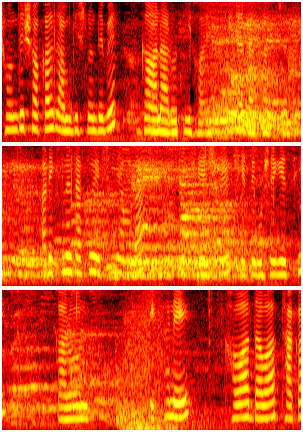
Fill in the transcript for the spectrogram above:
সন্ধে সকাল রামকৃষ্ণদেবের গান আরতি হয়, এটা দেখার জন্য। আর এখানে দেখো, এসেই আমরা ফ্রেশ খেতে বসে গেছি। কারণ এখানে খাওয়া দাওয়া থাকা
